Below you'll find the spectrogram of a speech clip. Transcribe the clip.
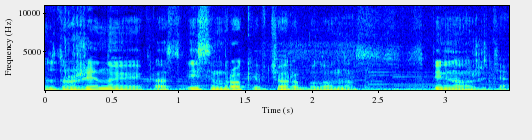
з дружиною. Якраз 8 років вчора було в нас спільного життя.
